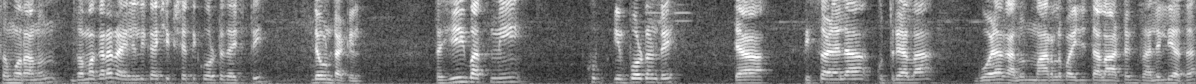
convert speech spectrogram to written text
समोर आणून जमा करा राहिलेली काय शिक्षा ती कोर्ट द्यायची ती देऊन टाकेल. तर ही बातमी खूप इम्पॉर्टंट आहे. त्या पिसाळ्याला कुत्र्याला गोळ्या घालून मारलं पाहिजे त्याला अटक झालेली आता.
